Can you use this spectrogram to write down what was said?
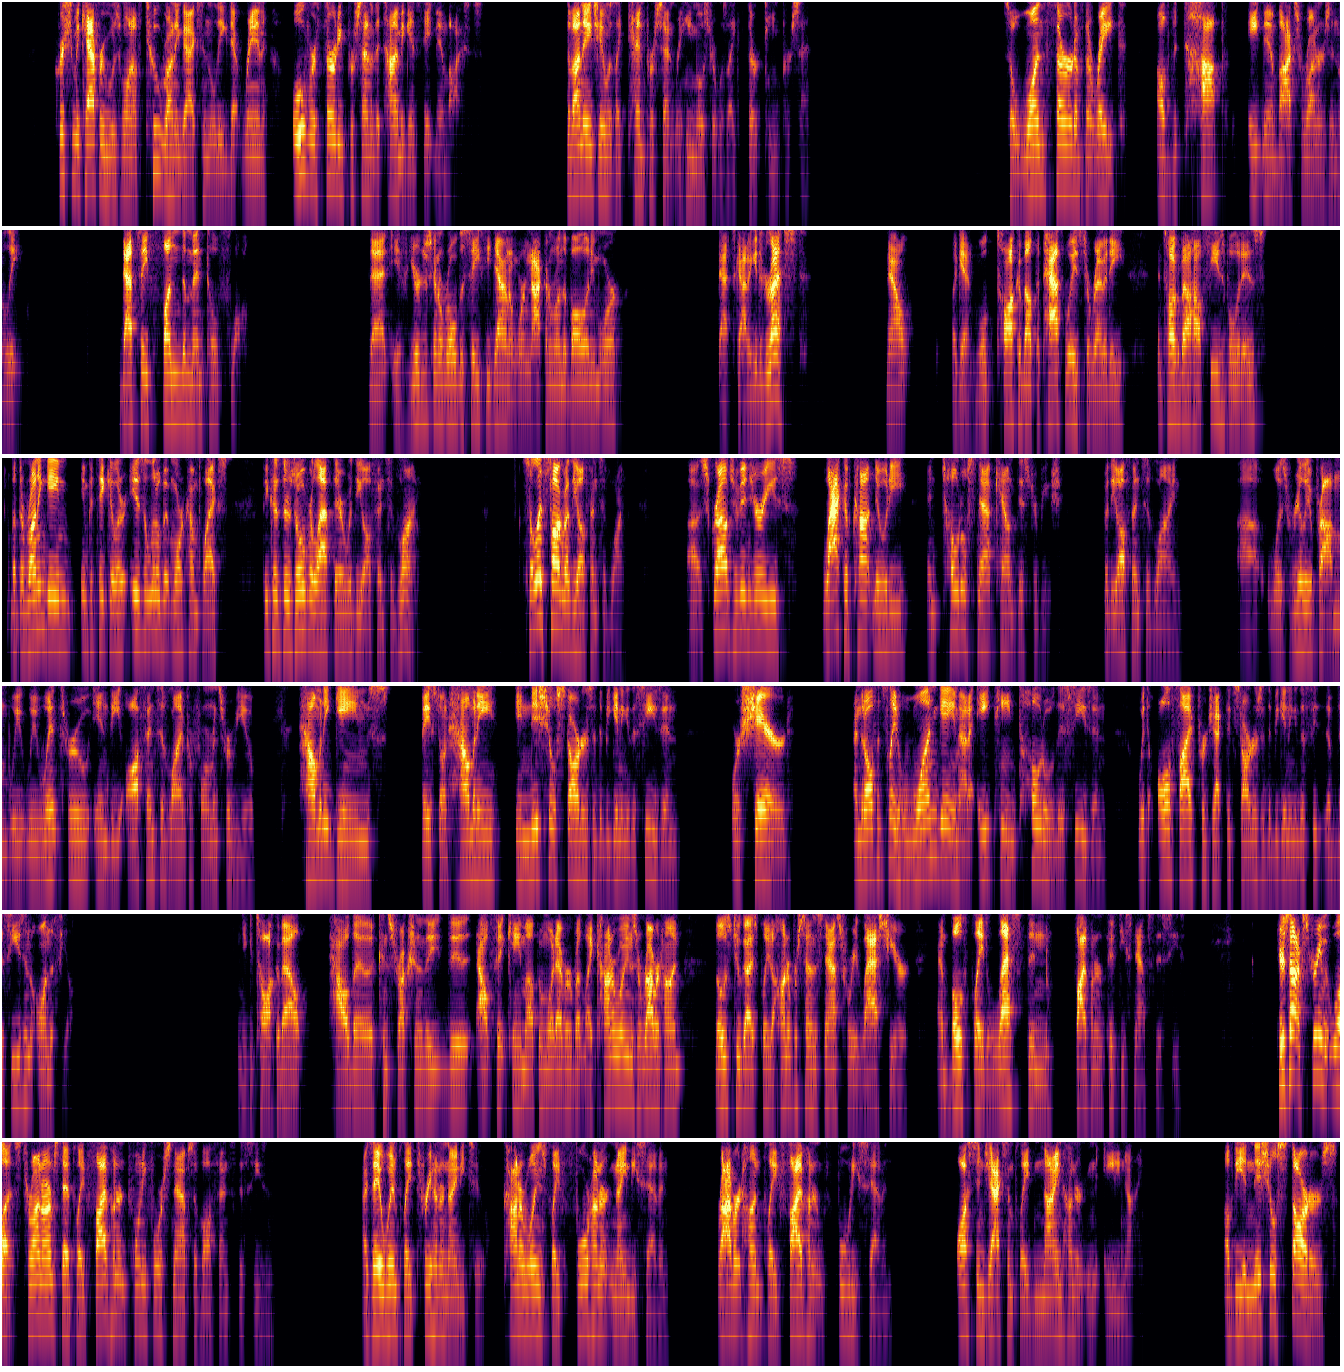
Christian McCaffrey was one of two running backs in the league that ran over 30% of the time against eight man boxes. De'Von Achane was like 10%. Raheem Mostert was like 13%. So one third of the rate of the top eight man box runners in the league. That's a fundamental flaw. That if you're just going to roll the safety down and we're not going to run the ball anymore, that's got to get addressed. Now, again, we'll talk about the pathways to remedy and talk about how feasible it is. But the running game in particular is a little bit more complex because there's overlap there with the offensive line. So let's talk about the offensive line. Uh, scrouge of injuries, lack of continuity, and total snap count distribution for the offensive line uh, was really a problem. We we went through in the offensive line performance review how many games based on how many initial starters at the beginning of the season were shared, and the Dolphins played one game out of 18 total this season with all five projected starters at the beginning of the of the season on the field. And you could talk about how the construction of the the outfit came up and whatever, but like Connor Williams and Robert Hunt those two guys played 100% of the snaps for you last year and both played less than 550 snaps this season. Here's how extreme it was. Terron Armstead played 524 snaps of offense this season. Isaiah Wynn played 392. Connor Williams played 497. Robert Hunt played 547. Austin Jackson played 989. Of the initial starters,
